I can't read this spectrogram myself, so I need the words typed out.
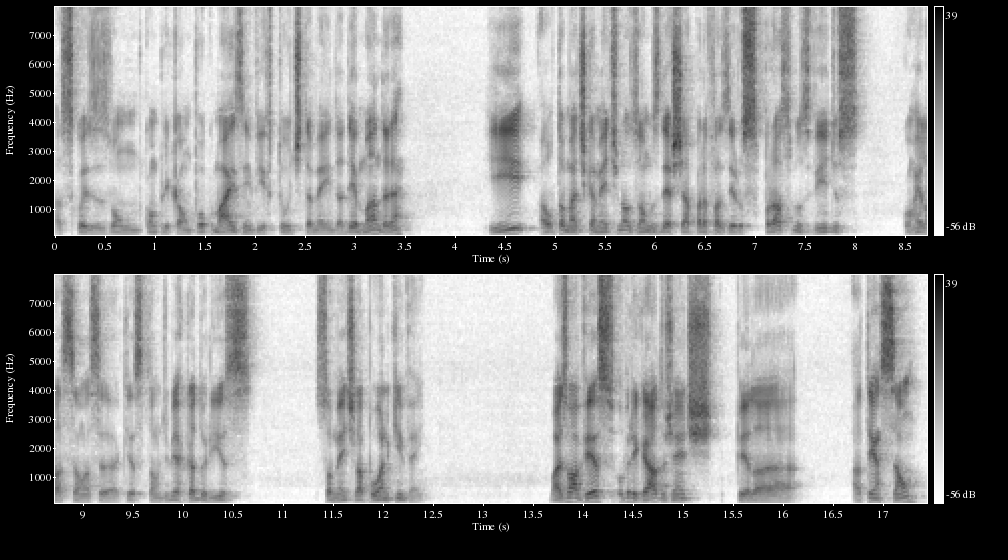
as coisas vão complicar um pouco mais, em virtude também da demanda, né? E automaticamente nós vamos deixar para fazer os próximos vídeos com relação a essa questão de mercadorias somente lá para o ano que vem. Mais uma vez, obrigado, gente, pela atenção.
